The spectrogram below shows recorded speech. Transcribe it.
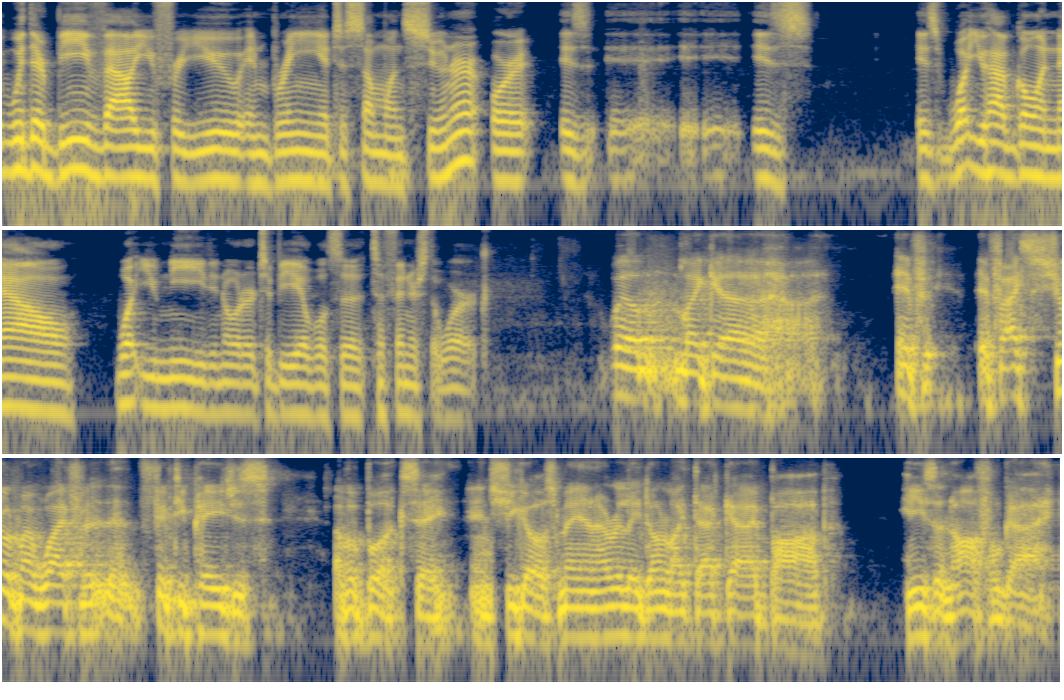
would there be value for you in bringing it to someone sooner or is is is what you have going now what you need in order to be able to to finish the work well like uh if if i showed my wife uh, 50 pages of a book, say, and she goes, Man, I really don't like that guy, Bob. He's an awful guy.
